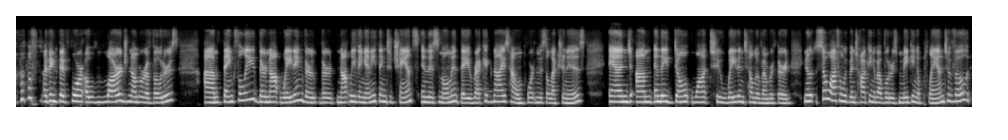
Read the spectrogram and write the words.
I think that for a large number of voters, um, thankfully, they're not waiting. They're they're not leaving anything to chance in this moment. They recognize how important this election is, and um, and they don't want to wait until November 3rd. You know, so often we've been talking about voters making a plan to vote,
